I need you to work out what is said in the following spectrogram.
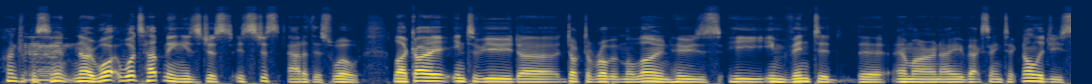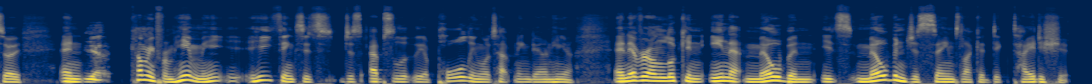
Hundred percent. Um, No, what what's happening is just it's just out of this world. Like I interviewed uh, Dr. Robert Malone, who's he invented the mRNA vaccine technology. So, and Yeah, coming from him, he he thinks it's just absolutely appalling what's happening down here. And everyone looking in at Melbourne, it's Melbourne just seems like a dictatorship.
